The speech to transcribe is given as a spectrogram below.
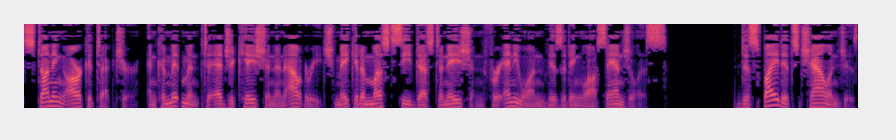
stunning architecture, and commitment to education and outreach make it a must see destination for anyone visiting Los Angeles. Despite its challenges,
